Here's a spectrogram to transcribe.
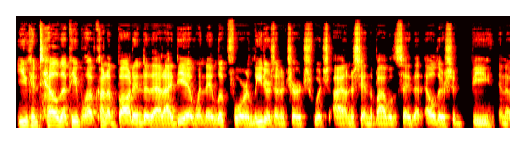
you can tell that people have kind of bought into that idea when they look for leaders in a church, which I understand the Bible to say that elders should be in a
